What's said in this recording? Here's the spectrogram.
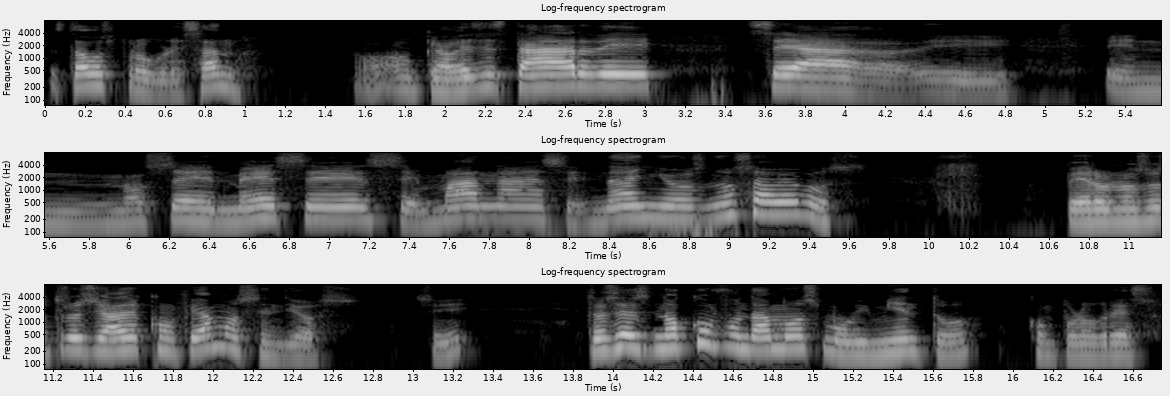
estamos progresando, Aunque a veces tarde, sea eh, en, no sé, en meses, semanas, en años, no sabemos pero nosotros ya confiamos en Dios, ¿sí? Entonces, no confundamos movimiento con progreso.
